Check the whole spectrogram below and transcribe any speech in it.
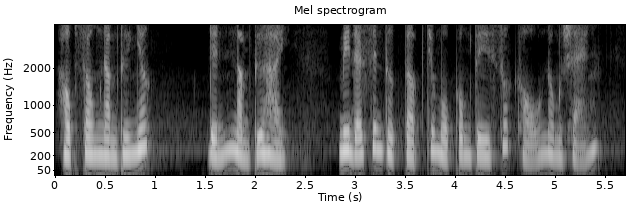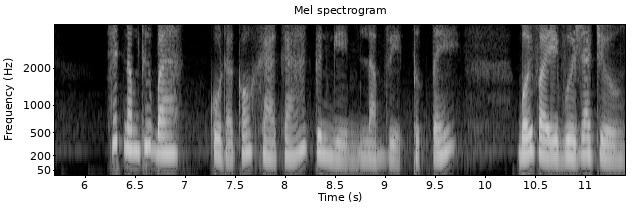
Học xong năm thứ nhất, đến năm thứ hai, Miên đã xin thực tập cho một công ty xuất khẩu nông sản. Hết năm thứ ba, cô đã có khá khá kinh nghiệm làm việc thực tế. Bởi vậy vừa ra trường,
